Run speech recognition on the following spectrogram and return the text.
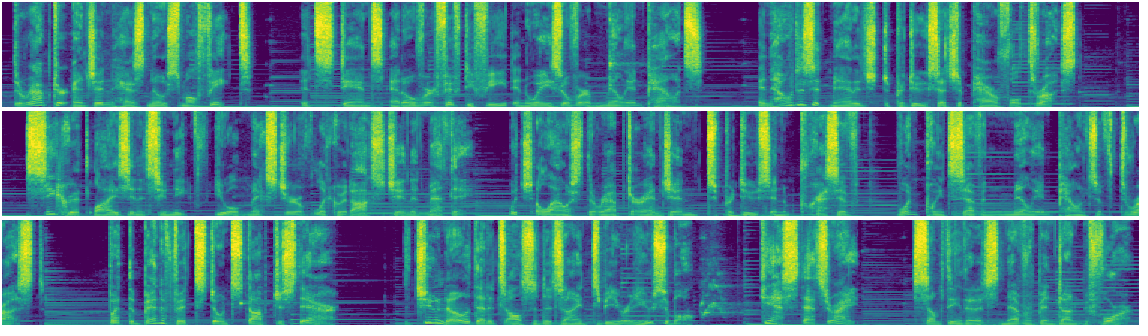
The Raptor engine has no small feat. It stands at over 50 feet and weighs over a million pounds. And how does it manage to produce such a powerful thrust? The secret lies in its unique fuel mixture of liquid oxygen and methane, which allows the Raptor engine to produce an impressive 1.7 million pounds of thrust. But the benefits don't stop just there. Did you know that it's also designed to be reusable? Yes, that's right, something that has never been done before.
